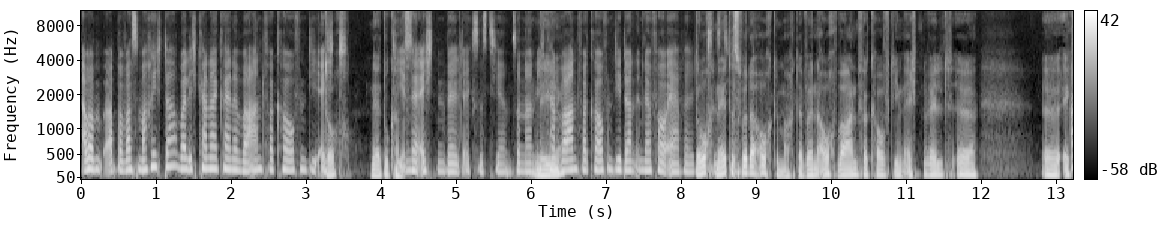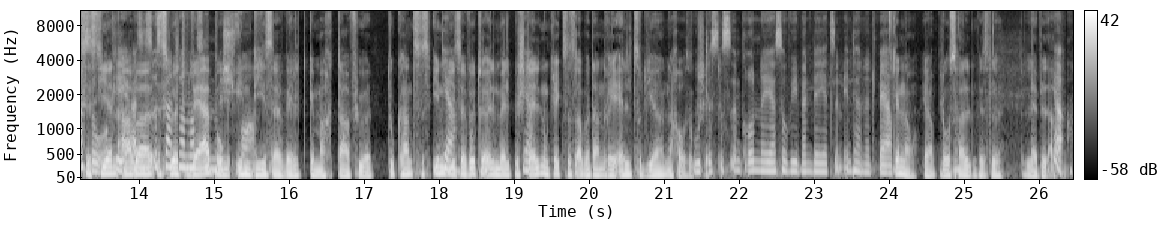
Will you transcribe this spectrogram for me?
Aber, aber was mache ich da? Weil ich kann ja keine Waren verkaufen, die echt, Doch. Ja, du die in kannst. der echten Welt existieren, sondern ich Nee. kann Waren verkaufen, die dann in der VR-Welt Doch, existieren. nee, das wird da auch gemacht. Da werden auch Waren verkauft, die in echten Welt äh, äh, so, existieren, okay. aber Also es es wird schon noch so Werbung in dieser Welt gemacht dafür. Du kannst es in Ja, dieser virtuellen Welt bestellen Ja. und kriegst es aber dann reell zu dir nach Hause Gut, geschickt. das ist im Grunde ja so, wie wenn wir jetzt im Internet werben. Genau, ja, bloß halt ein bisschen Level up.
